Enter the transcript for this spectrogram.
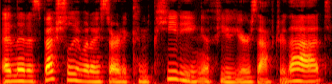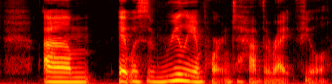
And then, especially when I started competing a few years after that, um, it was really important to have the right fuel.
